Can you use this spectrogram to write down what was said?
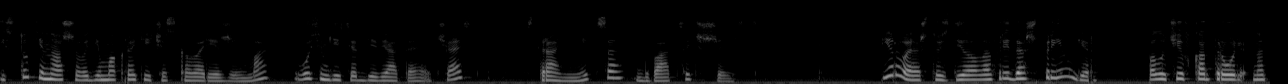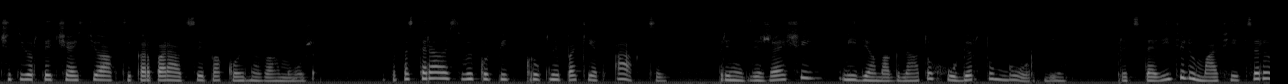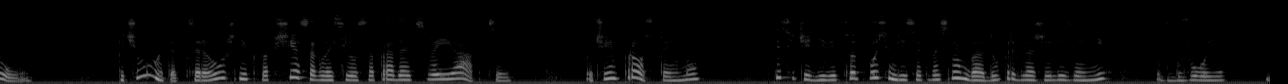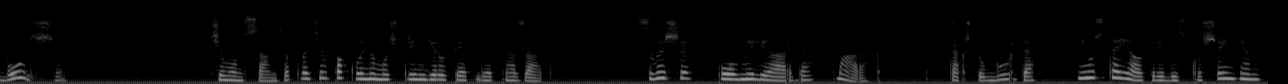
Истоки нашего демократического режима, 89 часть, страница 26. Первое, что сделала Фрида Шпрингер, получив контроль над четвертой частью акций корпорации покойного мужа, это постаралась выкупить крупный пакет акций, принадлежащий медиамагнату Хуберту Бурди, представителю мафии ЦРУ. Почему этот ЦРУшник вообще согласился продать свои акции? Очень просто ему в 1988 году предложили за них вдвое больше, чем он сам заплатил покойному Шпрингеру пять лет назад. Свыше полмиллиарда марок. Так что Бурда не устоял перед искушением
